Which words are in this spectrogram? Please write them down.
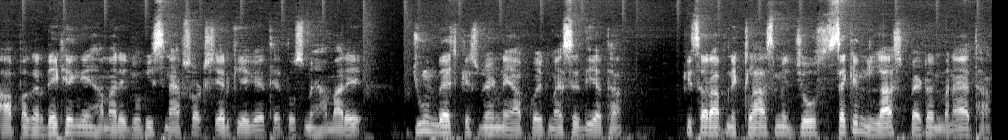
आप अगर देखेंगे, हमारे जो भी स्नैपशॉट शेयर किए गए थे तो उसमें हमारे जून बैच के स्टूडेंट ने आपको एक मैसेज दिया था कि, सर, आपने क्लास में जो सेकेंड लास्ट पैटर्न बनाया था,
